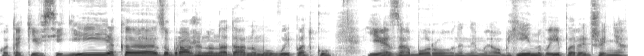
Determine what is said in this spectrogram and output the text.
отакі всі дії, як е, зображено на даному випадку, є забороненими. Обгін, випередження,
